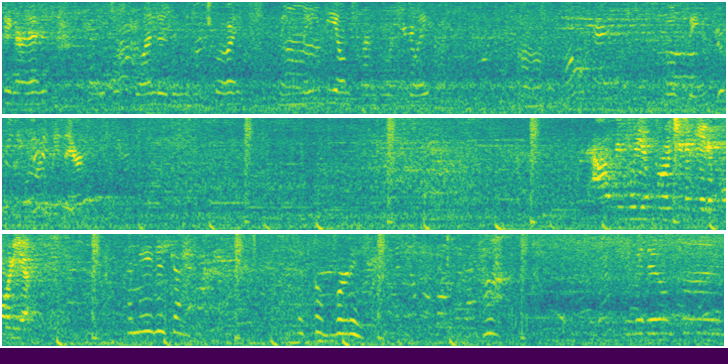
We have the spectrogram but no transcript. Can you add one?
Hey guys, I just landed in Detroit. I may be on time for my flight. Um, we'll see. I'm on my way there. Out before you approach the gate at podium. I made it, guys. We're still boarding. We made it on time.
